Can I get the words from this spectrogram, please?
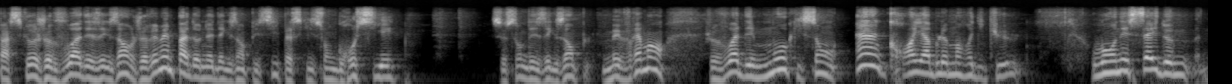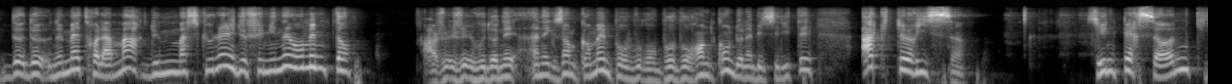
Parce que je vois des exemples, je vais même pas donner d'exemples ici parce qu'ils sont grossiers. Ce sont des exemples, mais vraiment, je vois des mots qui sont incroyablement ridicules, où on essaye de, de, mettre la marque du masculin et du féminin en même temps. Alors, je, vais vous donner un exemple quand même pour vous, pour vous rendre compte de l'imbécilité. Actrice, c'est une personne qui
